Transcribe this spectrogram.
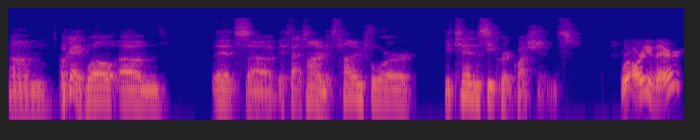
Um. Okay. Well. Um. It's uh. It's that time. It's time for the ten secret questions. We're already there.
